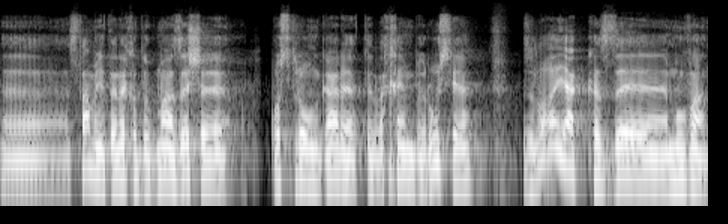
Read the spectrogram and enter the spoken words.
אה, סתם אני אתן לך דוגמה, זה שאוסטרו-הונגריה תילחם ברוסיה, זה לא היה כזה מובן.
